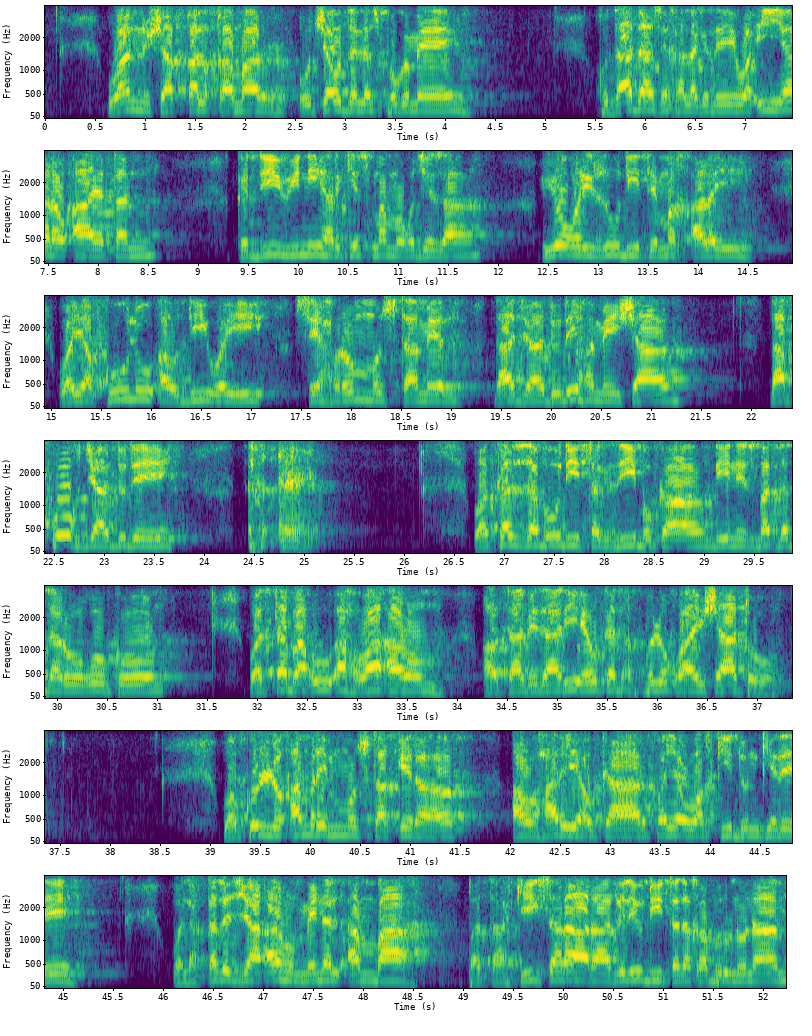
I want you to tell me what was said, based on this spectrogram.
وانشق القمر او چاو د لس پګمه خدا دا سے خلق دی و ان یرو آیتن کدی ویني هر قسمه معجزه یعرضو دی ته مخ اړی و یقولو او دی وی سحر مستمر دا جادو دی همیشه دا پوخ جادو دی وکذبوا دی تکذیب کا دی نسبت د دروغو کو وتبعوا اهواهم او تابعداري او کد خپل خواهشاتو وکل امر مستقر او هر یو کار په یو وخت کې دن کې دی ولقد جاءهم من الانباء په تحقیق سره راغلیو دي ته خبرونو نام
